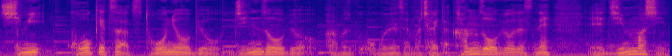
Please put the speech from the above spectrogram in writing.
シミ高血圧糖尿病腎臓病あごめんなさい間違えた肝臓病ですね、えー、腎麻疹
